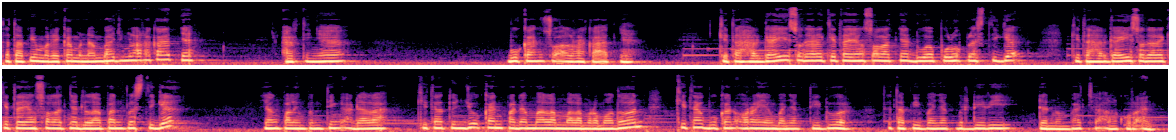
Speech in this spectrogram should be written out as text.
tetapi mereka menambah jumlah rakaatnya. Artinya, bukan soal rakaatnya. Kita hargai saudara kita yang sholatnya 20 plus 3. Kita hargai saudara kita yang sholatnya 8 plus 3. Yang paling penting adalah kita tunjukkan pada malam-malam Ramadan, kita bukan orang yang banyak tidur, tetapi banyak berdiri dan membaca Al-Quran.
